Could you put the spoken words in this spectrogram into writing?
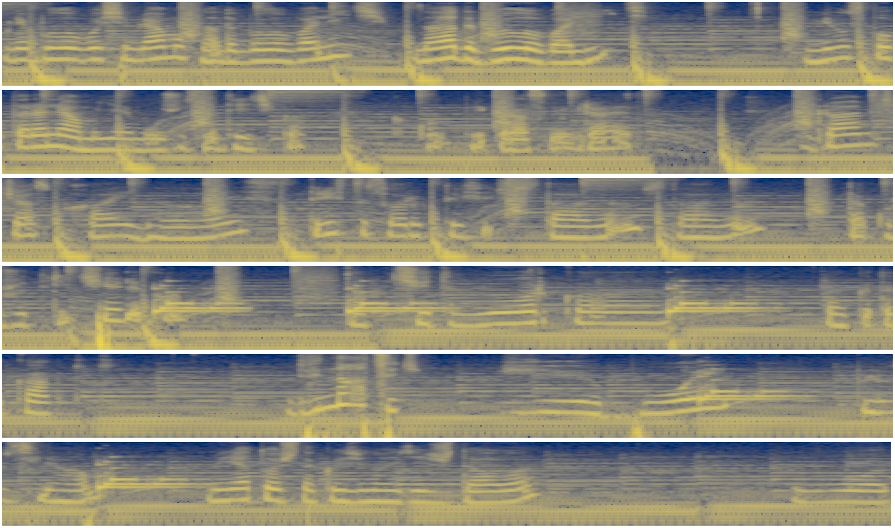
Мне было 8 лямов, надо было валить. Надо было валить. Минус полтора ляма я ему уже, смотрите-ка, как он прекрасно играет. Играем сейчас в High Dice. 340 тысяч ставим, ставим. Так, уже три челика. Так, четверка. Так, это как тут? 12! Ебой. Плюс лям. Меня точно казино здесь ждало. Вот.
